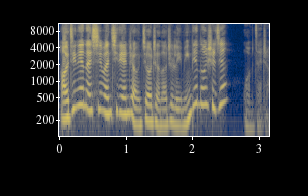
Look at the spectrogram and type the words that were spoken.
好，今天的新闻七点整就整到这里，明天同一时间我们再整。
